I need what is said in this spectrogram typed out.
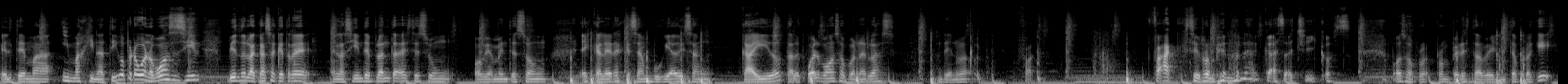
el tema imaginativo, pero bueno, vamos a seguir viendo la casa que trae en la siguiente planta. Este es un obviamente son escaleras que se han bugueado y se han caído, tal cual. Vamos a ponerlas de nuevo. Fuck. Fuck, estoy rompiendo la casa, chicos. Vamos a romper esta velita por aquí.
